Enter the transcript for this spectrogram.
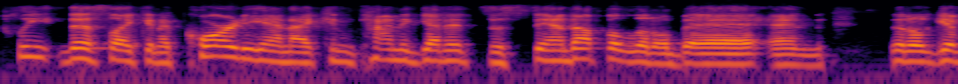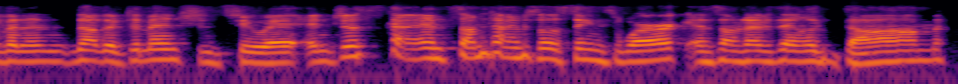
pleat this like an accordion, I can kind of get it to stand up a little bit and that'll give it another dimension to it. And just and sometimes those things work and sometimes they look dumb.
